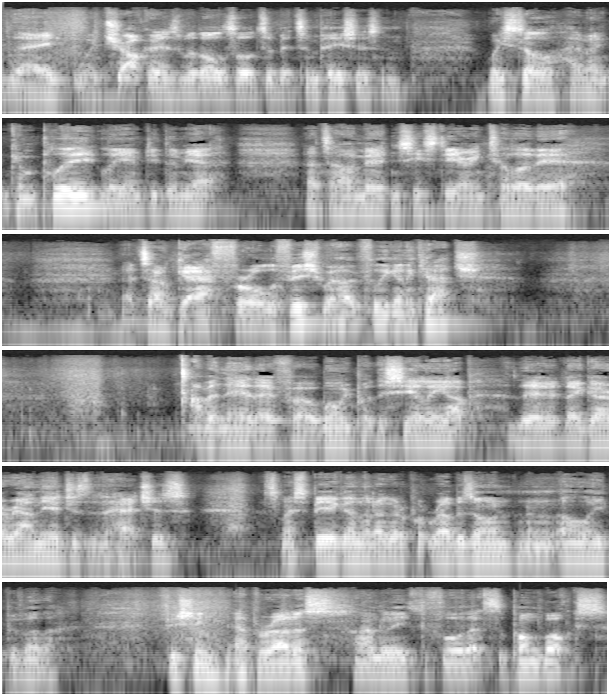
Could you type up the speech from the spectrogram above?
They were chockers with all sorts of bits and pieces and we still haven't completely emptied them yet. That's our emergency steering tiller there. That's our gaff for all the fish we're hopefully going to catch up in there they've uh, when we put the ceiling up they they go around the edges of the hatches. It's my spear gun that I've got to put rubbers on and a whole heap of other fishing apparatus underneath the floor. That's the pong box.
